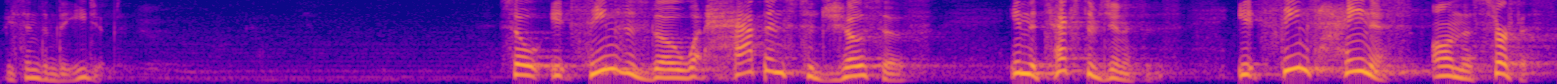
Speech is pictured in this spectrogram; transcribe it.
He sends them to Egypt. So it seems as though what happens to Joseph in the text of Genesis, it seems heinous on the surface.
